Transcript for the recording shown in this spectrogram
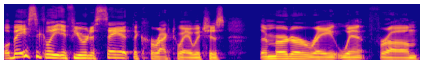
Well, basically, if you were to say it the correct way, which is the murder rate went from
